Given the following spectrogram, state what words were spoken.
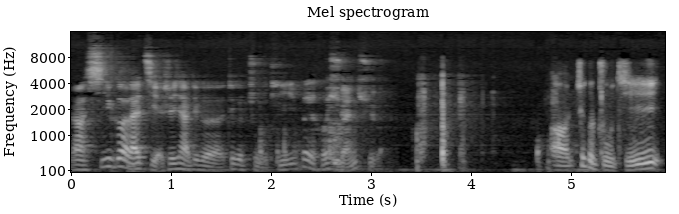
让西哥来解释一下这个这个主题为何选取的。啊，这个主题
